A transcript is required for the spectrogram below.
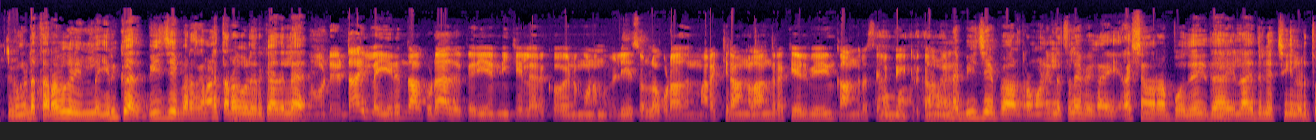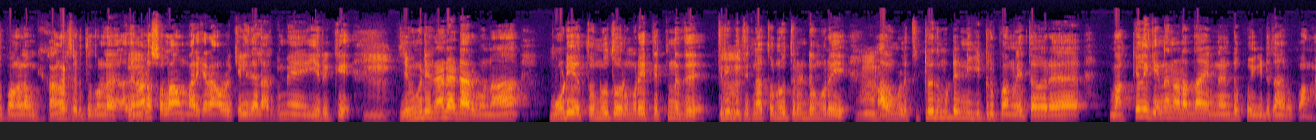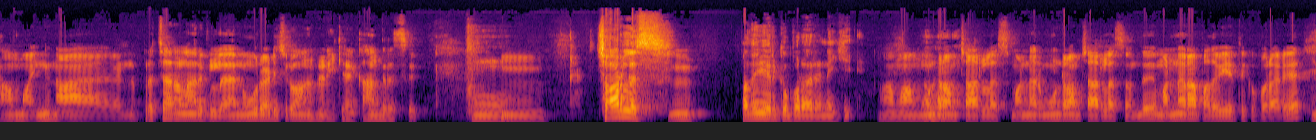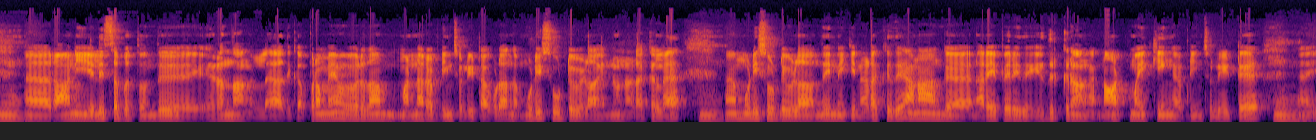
இவங்ககிட்ட தரவுகள் இல்ல இருக்காது. பிஜேபி அரசாங்கனால தரவுகள் இருக்காதுல்ல. நோ டேட்டா இல்ல இருந்தா கூட அது பெரிய எண்ணிக்கையில இருக்கோ என்னமோ நம்ம வெளியே சொல்லக்கூடாதுன்னு மறைக்கிறாங்களாங்கிற கேள்வியையும் காங்கிரஸ் எழுப்பிட்டு இருக்காங்க. என்ன பிஜேபி ஆள்ற மாநிலத்துல இப்ப எலெக்ஷன் வர போகுது இதை எல்லா எதிர்கட்சிகள் எடுத்துப்பாங்களா காங்கிரஸ் எடுத்துக்கோங்கள அதனால சொல்லாம மறைக்கிறாங்க ஒரு கேள்வி எல்லாருக்குமே இருக்கு. இவங்ககிட்ட என்ன டேட்டா இருக்கும்னா மோடியை தொண்ணூத்தோரு முறை திட்டுனது. திருப்பி திட்டினா தொண்ணூத்தி ரெண்டு முறை. அவங்கள திட்டுறது மட்டும் நீக்கிட்டு இருப்பாங்களே தவிர மக்களுக்கு என்ன நடந்தா என்னன்ட்டு போய்கிட்டு தான் இருப்பாங்க. ஆமா இன்னும் நான் ரெண்டு பிரச்சாரம்லாம் இருக்குல்ல நூறு அடிச்சிருவாங்கன்னு நினைக்கிறேன் காங்கிரஸ். சார்லஸ் பதவி ஏற்க போறாரு இன்னைக்கு. ஆமா மூன்றாம் சார்லஸ். மன்னர் மூன்றாம் சார்லஸ் வந்து மன்னரா பதவி ம். அஹ் ராணி எலிசபெத் வந்து இறந்தாங்கல்ல. அதுக்கப்புறமே இவர் தான் மன்னர் அப்படின்னு சொல்லிட்டா கூட அந்த முடிசூட்டு விழா இன்னும் நடக்கல. முடிசூட்டு விழா வந்து இன்னைக்கு நடக்குது. ஆனா அங்க நிறைய பேர் இதை எதிர்க்கிறாங்க. நாட் மை கிங் அப்படின்னு சொல்லிட்டு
